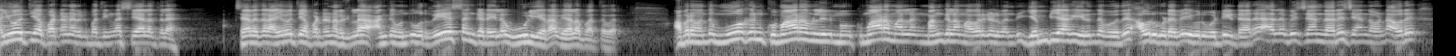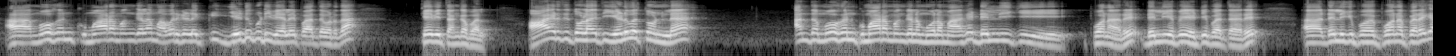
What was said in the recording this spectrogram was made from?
அயோத்தியா பட்டணம் இருக்குது பார்த்தீங்களா சேலத்தில்? சேலத்தில் அயோத்தியா பட்டணம் இருக்குல்ல அங்கே வந்து ஒரு ரேஷன் கடையில் ஊழியராக வேலை பார்த்தவர். அப்புறம் வந்து மோகன் குமாரம் குமாரமல்ல மங்கலம் அவர்கள் வந்து எம்பியாக இருந்தபோது அவர் கூடவே இவர் ஒட்டிக்கிட்டாரு. அதில் போய் சேர்ந்தார். சேர்ந்த உடனே அவர் மோகன் குமாரமங்கலம் அவர்களுக்கு எடுபடி வேலை பார்த்தவர் தான் கேவி தங்கபால். ஆயிரத்தி தொள்ளாயிரத்தி எழுபத்தொன்னில் அந்த மோகன் குமாரமங்கலம் மூலமாக டெல்லிக்கு போனார். டெல்லியை போய் எட்டி பார்த்தாரு. டெல்லிக்கு போ போன பிறகு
